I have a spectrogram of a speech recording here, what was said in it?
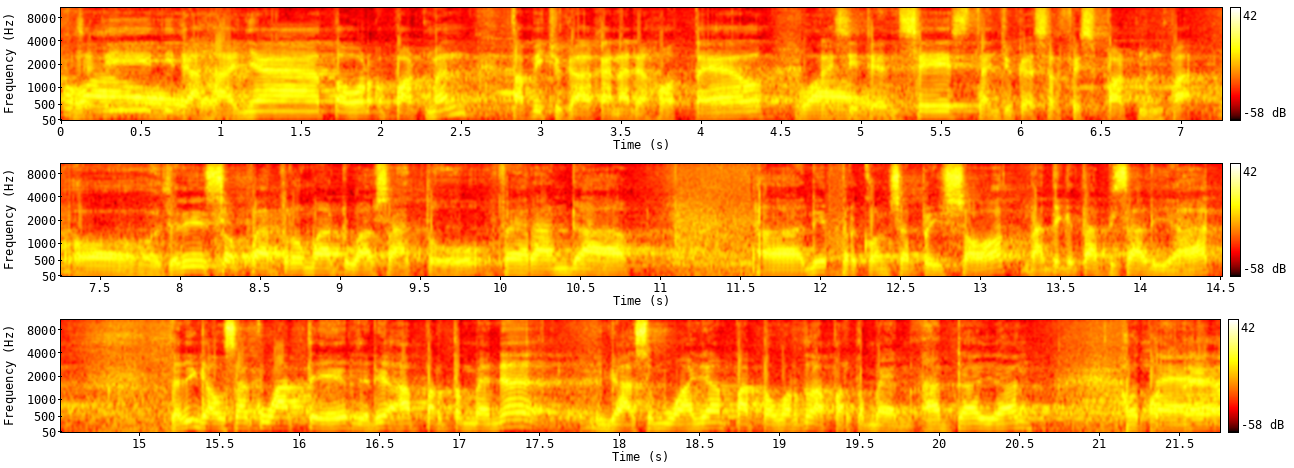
Jadi Wow. tidak hanya tower apartment, tapi juga akan ada hotel, Wow. residences, dan juga service apartment Pak. Oh, jadi Sobat Roma 21, veranda eh, ini berkonsep resort, nanti kita bisa lihat. Jadi nggak usah khawatir, jadi apartemennya nggak semuanya empat tower itu apartemen. Ada yang hotel,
